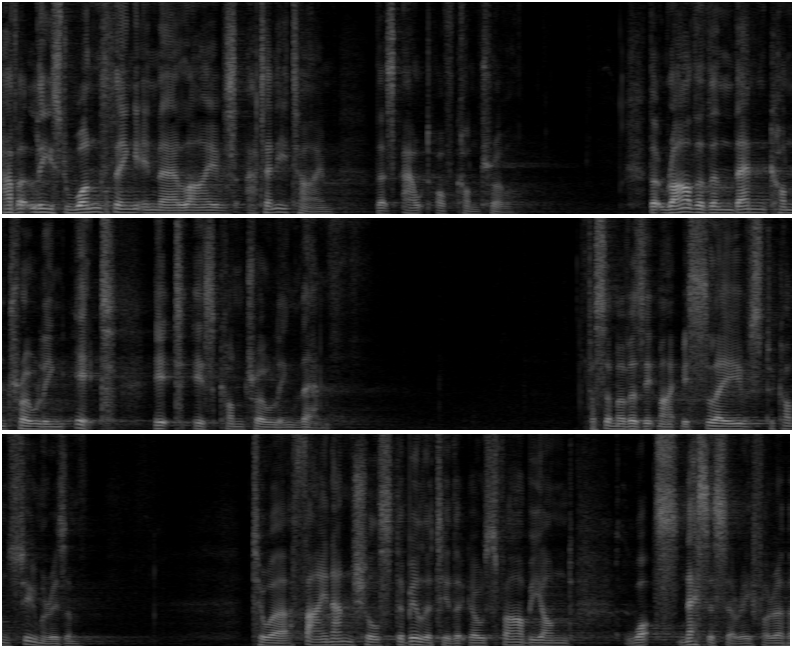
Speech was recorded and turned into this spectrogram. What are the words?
have at least one thing in their lives at any time that's out of control. That rather than them controlling it, it is controlling them. For some of us, it might be slaves to consumerism, to a financial stability that goes far beyond what's necessary for a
